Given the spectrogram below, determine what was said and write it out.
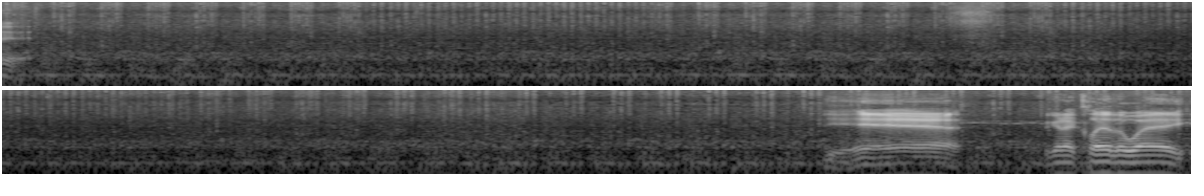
yeah. Yeah. We're gonna clear the way.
